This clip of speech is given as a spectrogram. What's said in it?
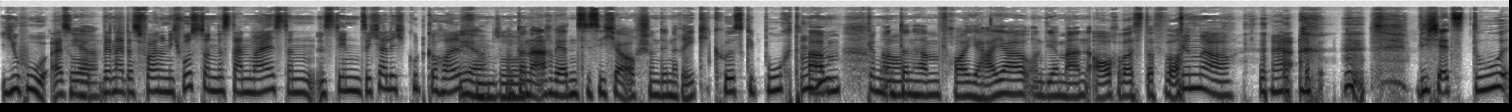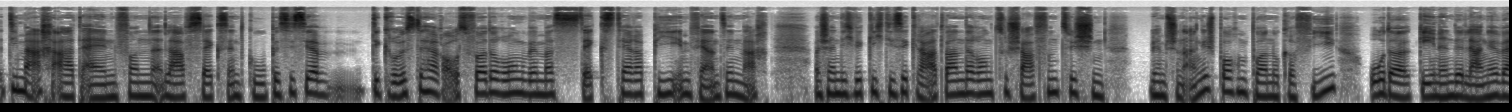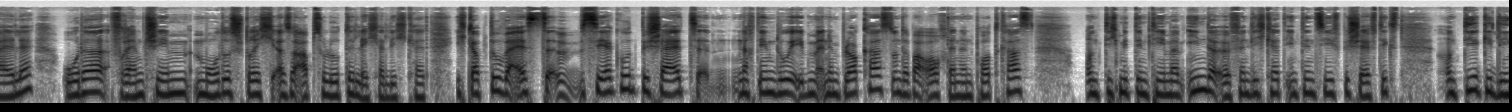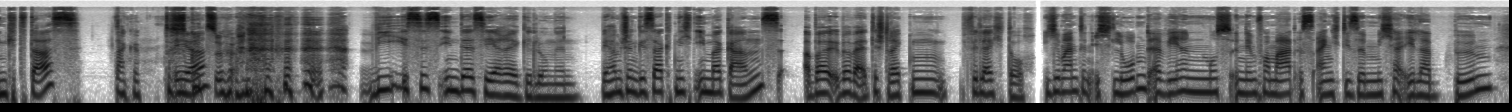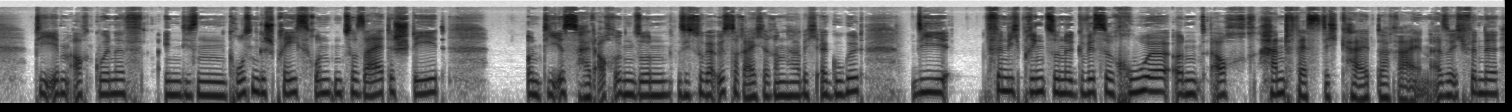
Juhu, also ja. wenn er das vorher noch nicht wusste und es dann weiß, dann ist denen sicherlich gut geholfen. Ja. So. Und danach werden sie sicher auch schon den Reiki-Kurs gebucht mhm, haben. Genau. Und dann haben Frau Jaja und ihr Mann auch was davon. Genau. Ja. Wie schätzt du die Machart ein von Love, Sex and Goop? Es ist ja die größte Herausforderung, wenn man Sextherapie im Fernsehen macht, wahrscheinlich wirklich diese Gratwanderung zu schaffen zwischen wir haben es schon angesprochen, Pornografie oder gähnende Langeweile oder Fremdschirm-Modus, sprich also absolute Lächerlichkeit. Ich glaube, du weißt äh, sehr gut Bescheid, nachdem du eben einen Blog hast und aber auch deinen Podcast und dich mit dem Thema in der Öffentlichkeit intensiv beschäftigst. Und dir gelingt das. Danke, das ist ja. gut zu hören. Wie ist es in der Serie gelungen? Wir haben schon gesagt, nicht immer ganz, aber über weite Strecken vielleicht doch. Jemand, den ich lobend erwähnen muss in dem Format, ist eigentlich diese Michaela Böhm, die eben auch Gwyneth in diesen großen Gesprächsrunden zur Seite steht. Und die ist halt auch irgend so ein, sie ist sogar Österreicherin, habe ich ergoogelt. Die finde ich, bringt so eine gewisse Ruhe und auch Handfestigkeit da rein. Also ich finde,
